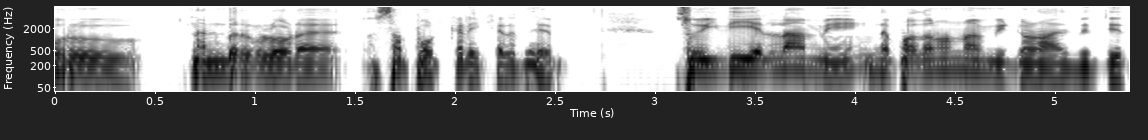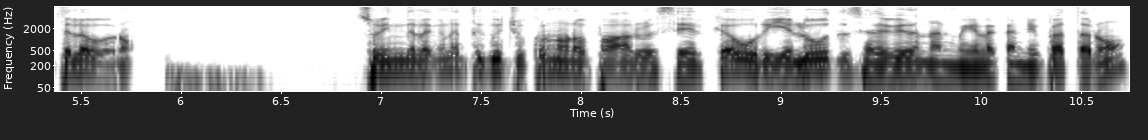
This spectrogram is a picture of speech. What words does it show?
ஒரு நண்பர்களோட சப்போர்ட் கிடைக்கிறது. ஸோ இது எல்லாமே இந்த பதினொன்றாம் வீட்டோட ஆதிபத்தியத்தில் வரும். ஸோ இந்த லக்னத்துக்கு சுக்கரனோட பார்வை சேர்க்க ஒரு எழுபது சதவீத நன்மைகளை கண்டிப்பாக தரும்.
